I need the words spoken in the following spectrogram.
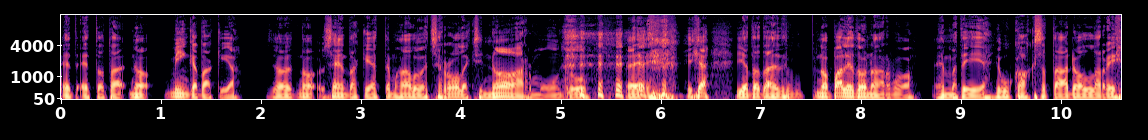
että et, tota, no minkä takia? Se oli, no sen takia, että mä haluan, että se Rolexi naarmuuntuu. ja, ja tota, no paljon on arvoa, en mä tiedä, joku 200 dollaria.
